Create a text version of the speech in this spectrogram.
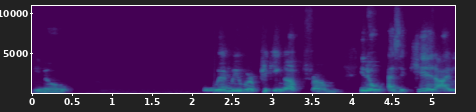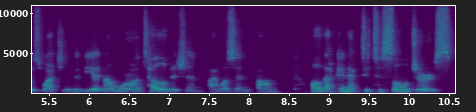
you know, when we were picking up from, you know, as a kid, I was watching the Vietnam War on television. I wasn't um, all that connected to soldiers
